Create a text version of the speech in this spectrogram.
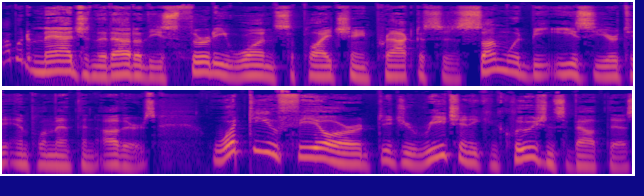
I would imagine that out of these 31 supply chain practices, some would be easier to implement than others. What do you feel, or did you reach any conclusions about this,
